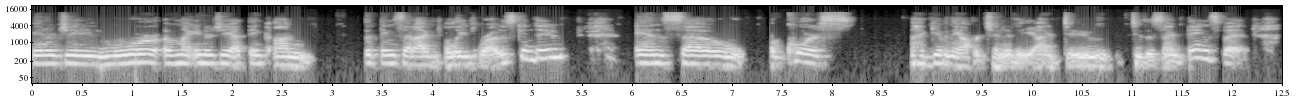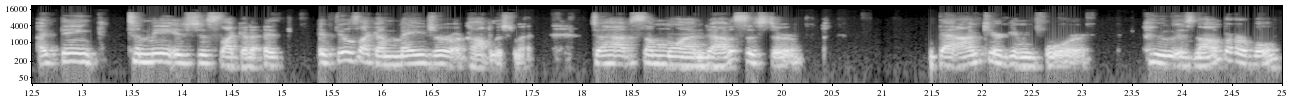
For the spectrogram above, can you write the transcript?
energy, more of my energy, I think, on the things that I believe Rose can do, and so of course, given the opportunity, I do do the same things. But I think to me, it's just like a, a it feels like a major accomplishment to have someone, to have a sister that I'm caregiving for who is nonverbal,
